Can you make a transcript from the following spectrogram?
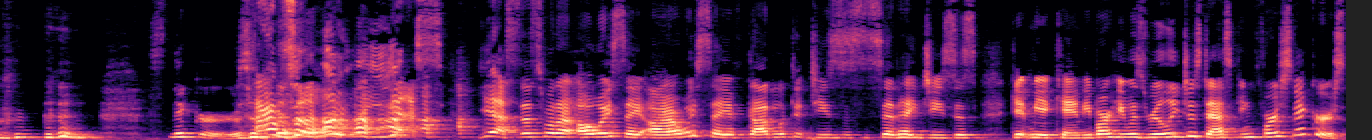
Snickers. Absolutely, yes. Yes, that's what I always say. I always say if God looked at Jesus and said, Hey, Jesus, get me a candy bar, he was really just asking for a Snickers.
